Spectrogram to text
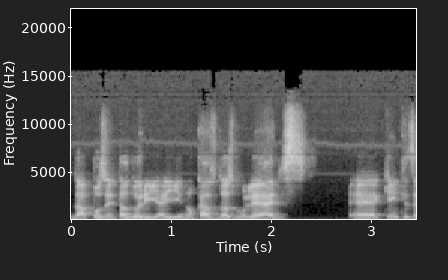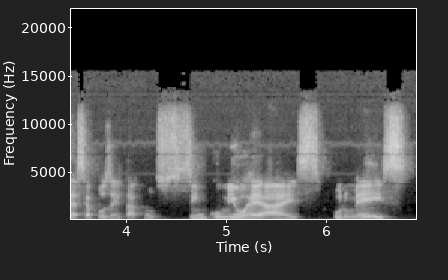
da aposentadoria. E no caso das mulheres, é, quem quiser se aposentar com 5 mil reais por mês,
